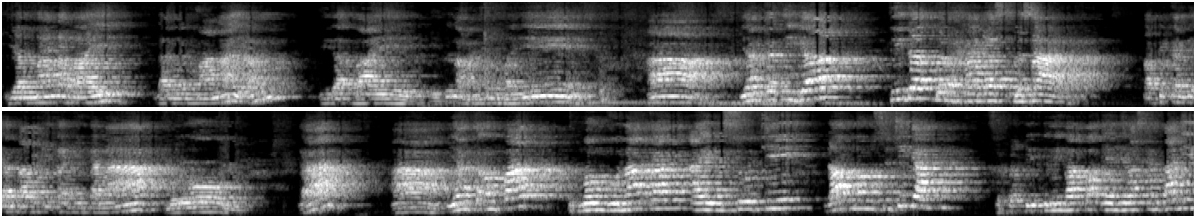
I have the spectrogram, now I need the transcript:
yang mana baik dan yang mana yang tidak baik. Itu namanya mumayyiz. Nah, yang ketiga tidak berhadas besar. Tapi kan di antara kita kita nak belum. Nah, nah, yang keempat menggunakan air suci dan mensucikan seperti ini Bapak yang jelaskan tadi.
